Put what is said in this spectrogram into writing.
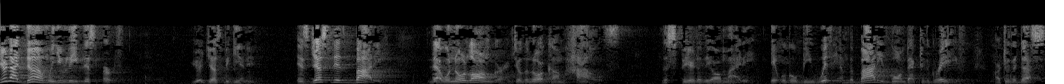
You're not done when you leave this earth. You're just beginning. It's just this body that will no longer, until the Lord come, house the Spirit of the Almighty. It will go be with him. The body is going back to the grave or to the dust.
